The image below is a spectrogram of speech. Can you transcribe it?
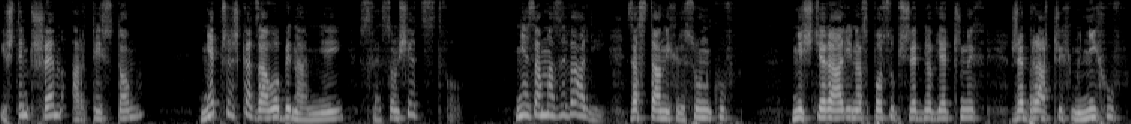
iż tym trzem artystom nie przeszkadzało bynajmniej swe sąsiedztwo. Nie zamazywali zastanych rysunków, nie ścierali na sposób średniowiecznych żebraczych mnichów,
